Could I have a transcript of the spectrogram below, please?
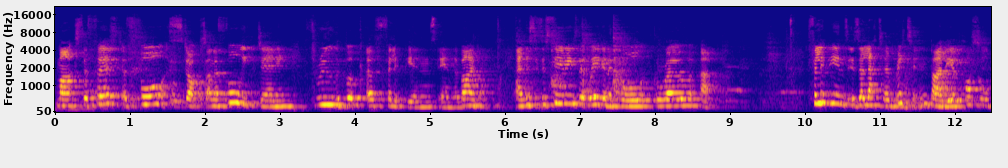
marks the first of four stops on a four-week journey through the book of Philippians in the Bible. And this is a series that we're going to call Grow Up. Philippians is a letter written by the Apostle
